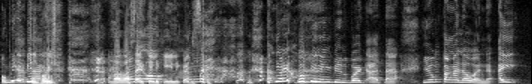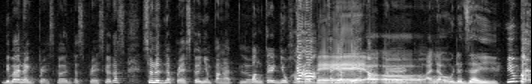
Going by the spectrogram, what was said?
Opening hindi ata. billboard. Ang yung kilikili ko. ang may, ang may opening billboard ata, yung pangalawa na, ay, di ba, nag-press con, tapos press con, tapos sunod na press con yung pangatlo. Pang third yung Ka- kagabi. kagabi, pang Oo. Oo. Alauna, Zay. yung pa-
